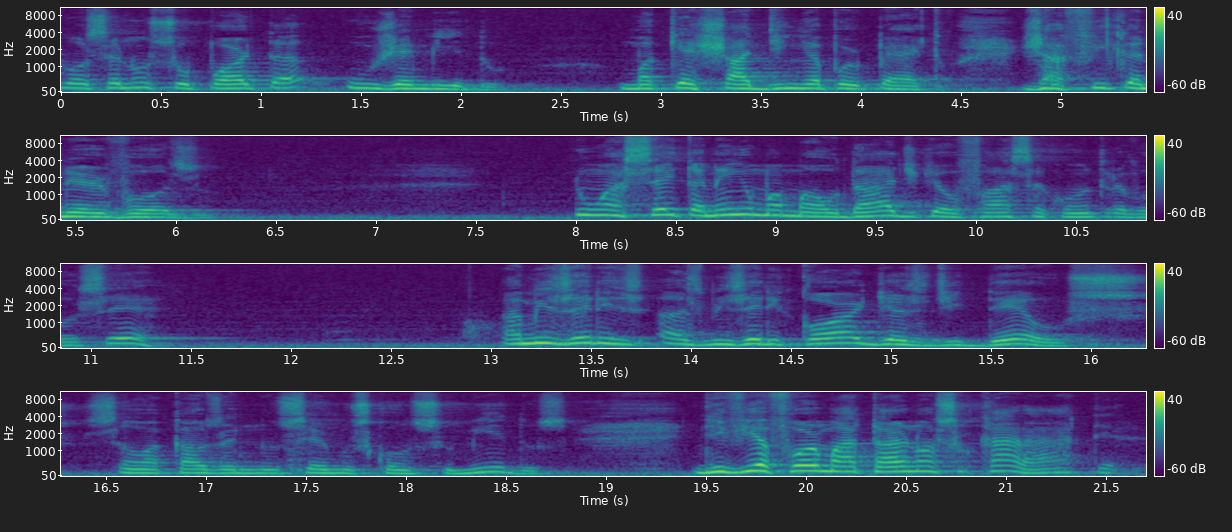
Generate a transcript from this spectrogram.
você não suporta um gemido, uma queixadinha por perto? Já fica nervoso. Não aceita nenhuma maldade que eu faça contra você? as misericórdias de Deus são a causa de não sermos consumidos, devia formatar nosso caráter.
